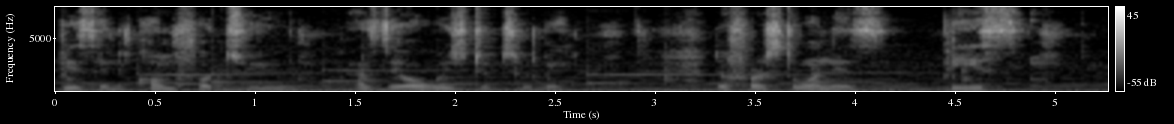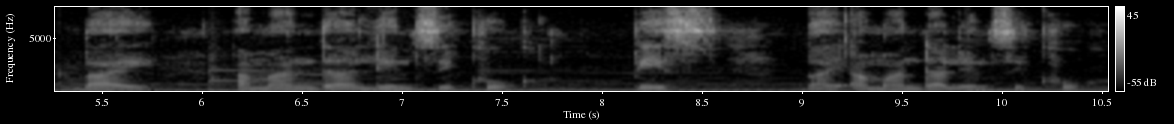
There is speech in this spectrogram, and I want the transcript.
peace and comfort to you as they always do to me. The first one is Peace by Amanda Lindsey Cook. Peace by Amanda Lindsey Cook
